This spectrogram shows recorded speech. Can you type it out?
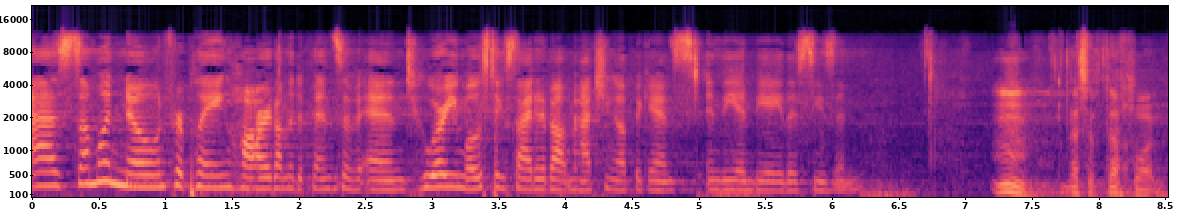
As someone known for playing hard on the defensive end, who are you most excited about matching up against in the NBA this season? Mm, that's a tough one.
